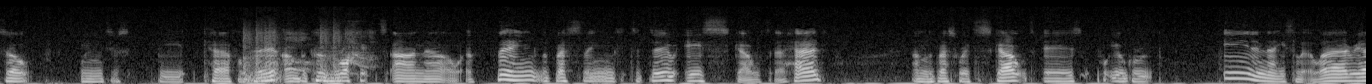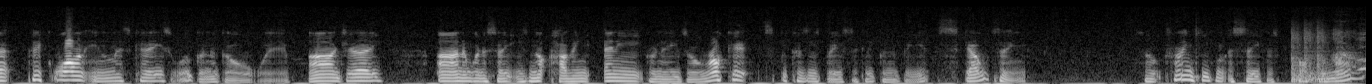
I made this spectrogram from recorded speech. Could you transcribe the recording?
So we need to just be careful here. And because rockets are now a thing, the best thing to do is scout ahead. And the best way to scout is put your group in a nice little area. Pick one. In this case, we're going to go with RJ and I'm going to say he's not having any grenades or rockets because he's basically going to be scouting. So try and keep him as safe as possible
